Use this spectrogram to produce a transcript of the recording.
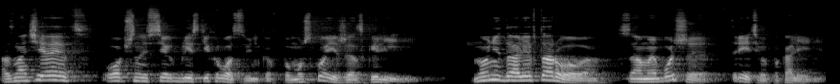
означает общность всех близких родственников по мужской и женской линии, но не далее второго, самое большее – третьего поколения.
